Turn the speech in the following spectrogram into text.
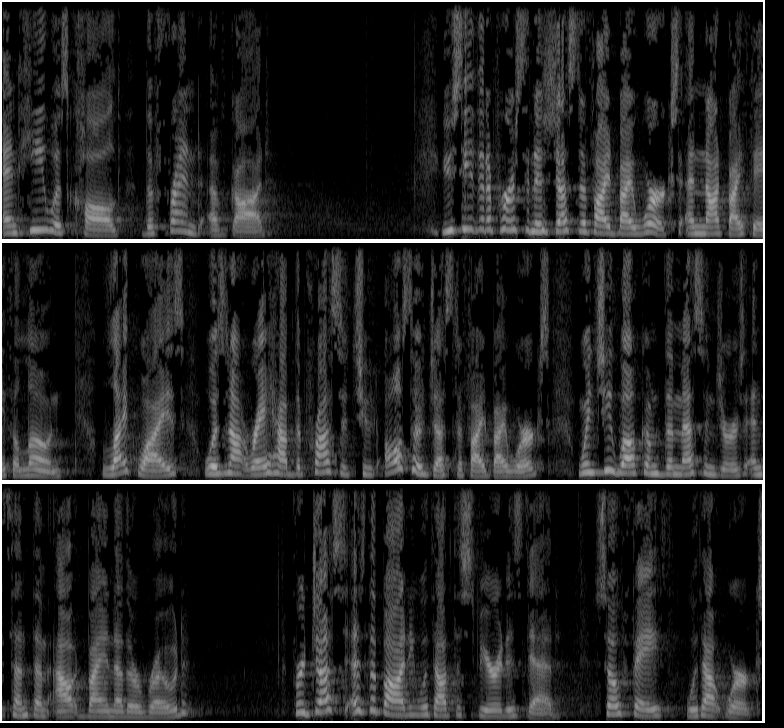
and he was called the friend of God. You see that a person is justified by works and not by faith alone. Likewise, was not Rahab the prostitute also justified by works when she welcomed the messengers and sent them out by another road? For just as the body without the spirit is dead, so faith without works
